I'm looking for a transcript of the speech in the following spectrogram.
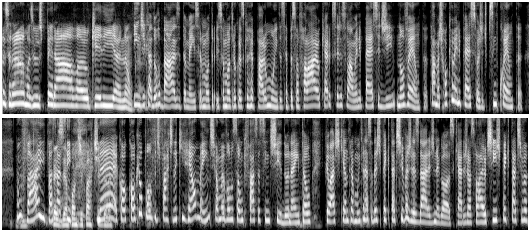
parecer, ah, mas eu esperava, eu queria. Não. cara. Indicador base também, isso é, uma outra, isso é uma outra coisa que eu reparo muito. Se a pessoa fala, ah, eu quero que seja, sei lá, um NPS de 90. Tá, mas qual que é o NPS hoje? Tipo, 50. Não vai passar é assim. um ponto de partida. né? Né? Qual, qual que é o ponto de partida que realmente é uma evolução que faça sentido, né? Então, porque eu acho que entra muito nessa da expectativa, às vezes, da área de negócio. Que a área de negócio fala, ah, eu tinha expectativa,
